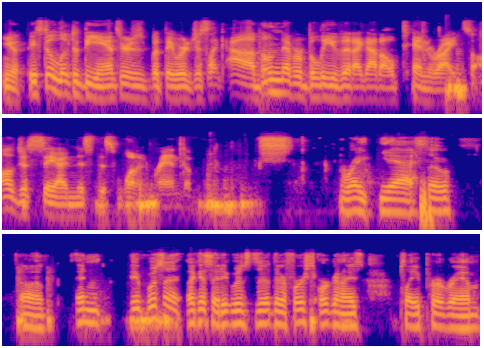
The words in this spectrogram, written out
You know, they still looked at the answers, but they were just like, ah, they'll never believe that I got all ten right. So I'll just say I missed this one at random. right yeah so um, and it wasn't like i said it was their, their first organized play program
